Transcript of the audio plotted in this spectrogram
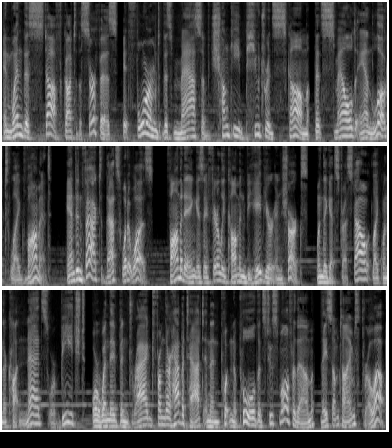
And when this stuff got to the surface, it formed this mass of chunky, putrid scum that smelled and looked like vomit. And in fact, that's what it was. Vomiting is a fairly common behavior in sharks. When they get stressed out, like when they're caught in nets or beached, or when they've been dragged from their habitat and then put in a pool that's too small for them, they sometimes throw up.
